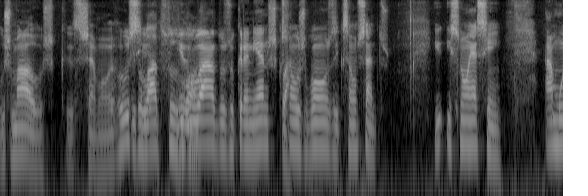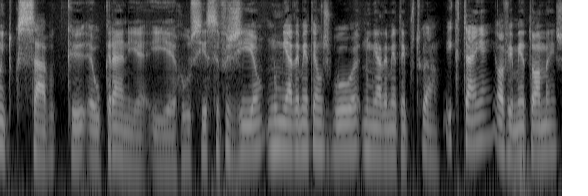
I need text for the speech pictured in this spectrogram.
os maus que se chamam a Rússia E do lado e do lado os ucranianos que Claro. são os bons e que são os santos. Isso não é assim. Há muito que se sabe que a Ucrânia e a Rússia se vigiam, nomeadamente em Lisboa, nomeadamente em Portugal. E que têm, obviamente, homens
